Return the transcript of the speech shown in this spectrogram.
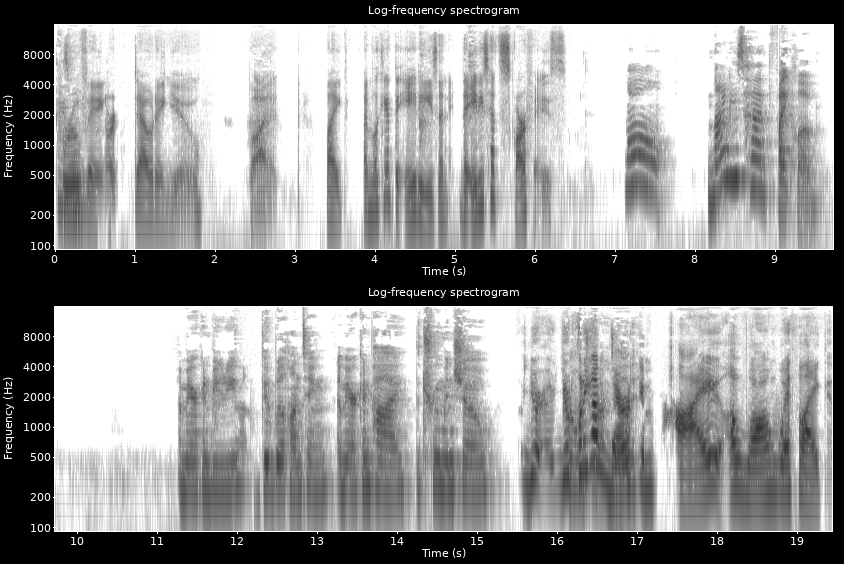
disproving or doubting you, but like I'm looking at the '80s, and the '80s had Scarface. Well, 90s had Fight Club, American Beauty, Good Will Hunting, American Pie, The Truman Show. You're you're Girl putting American Pie along with like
